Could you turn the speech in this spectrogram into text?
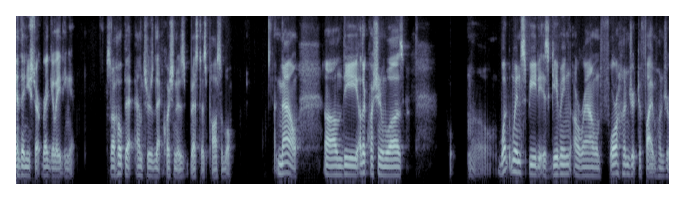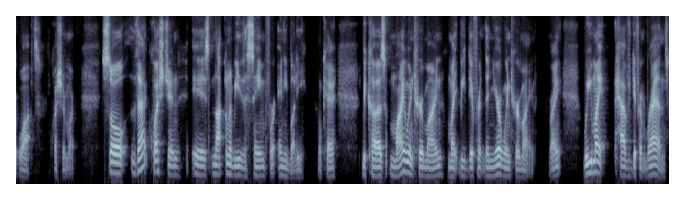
and then you start regulating it. So I hope that answers that question as best as possible. Now, um, the other question was uh, what wind speed is giving around 400 to 500 watts? Question mark. So that question is not going to be the same for anybody okay? Because my wind turbine might be different than your wind turbine right? We might have different brands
